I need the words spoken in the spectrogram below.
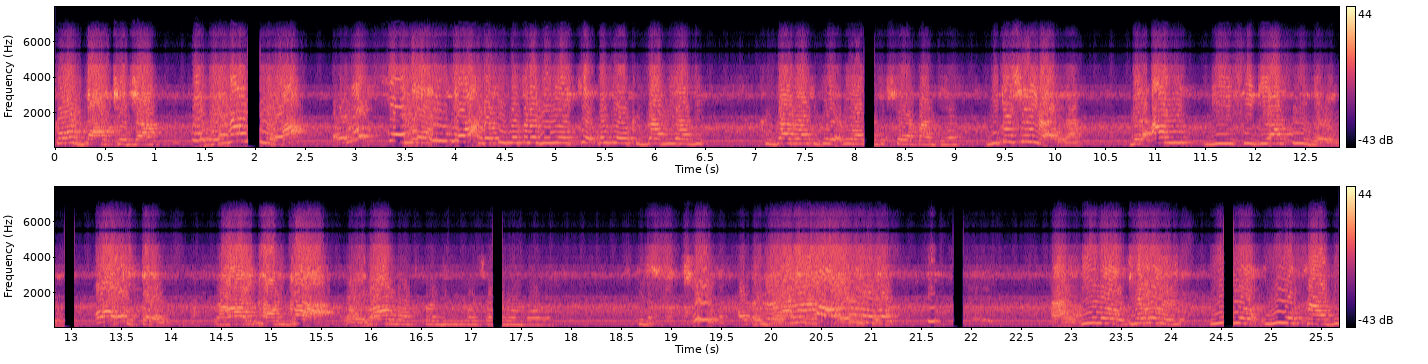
For Berkecan. Bunlar ne ya? Şimdi profil fotona beni etiketlesene kızlar birazcık kızlar belki bir- birazcık şey yapar diye. Bir de şey var ya. Böyle aynı giysi giyersiniz de böyle. Erkekler arasında. Vay kanka. Böyle. Nereden sorduğum açalım doğru. Aynen. Yine yine yine sade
